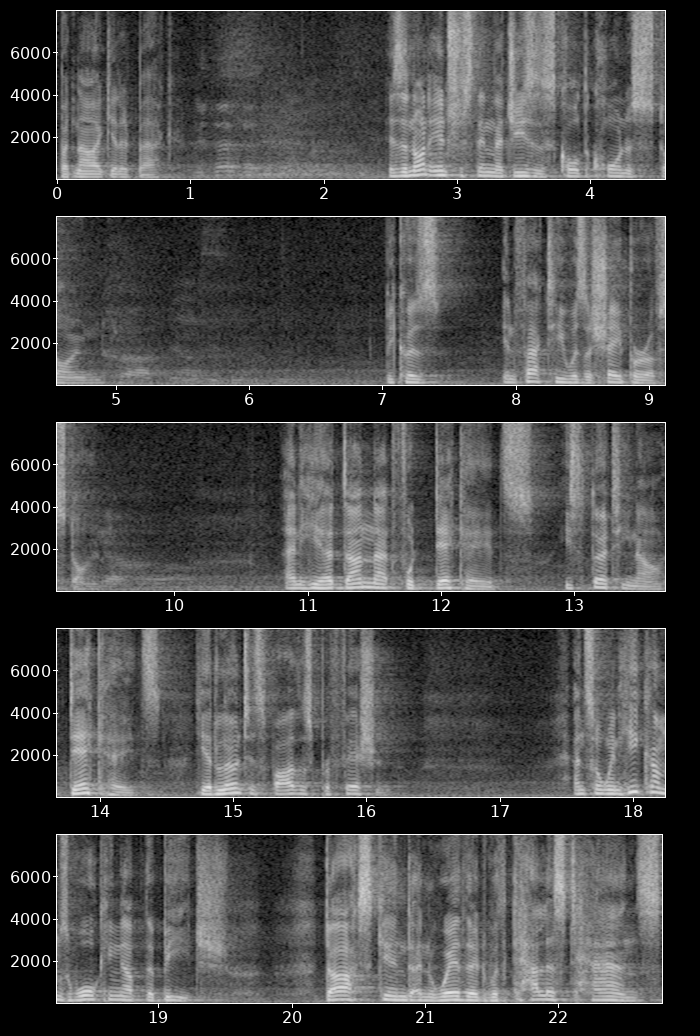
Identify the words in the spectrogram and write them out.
but now I get it back. Is it not interesting that Jesus is called the cornerstone? Because, in fact, he was a shaper of stone. And he had done that for decades. He's 30 now, decades. He had learned his father's profession. And so when he comes walking up the beach, dark skinned and weathered with calloused hands,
